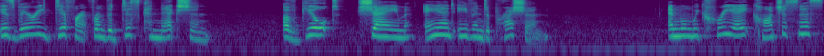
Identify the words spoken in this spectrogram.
is very different from the disconnection of guilt, shame, and even depression. And when we create consciousness,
